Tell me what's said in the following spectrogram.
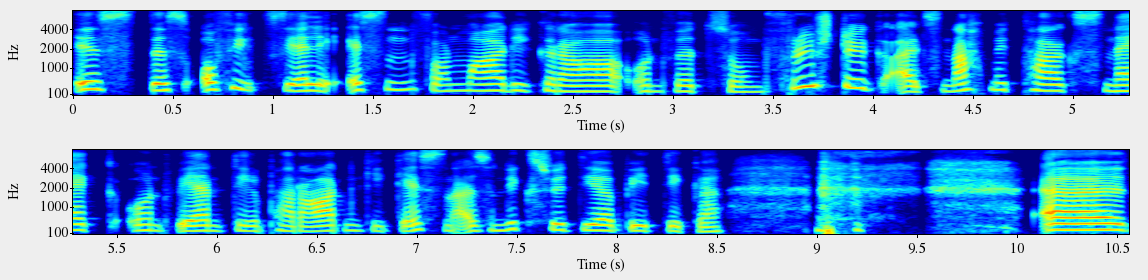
ist das offizielle Essen von Mardi Gras und wird zum Frühstück, als Nachmittagssnack und während der Paraden gegessen, also nix für Diabetiker. Äh,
